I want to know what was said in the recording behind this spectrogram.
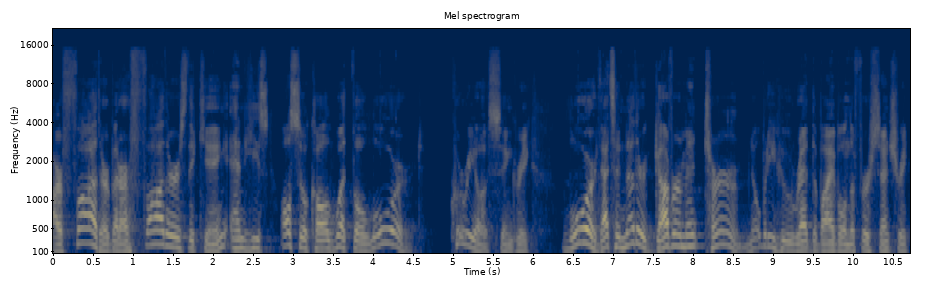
our father, but our father is the king, and he's also called what? The Lord. Kurios in Greek. Lord, that's another government term. Nobody who read the Bible in the first century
